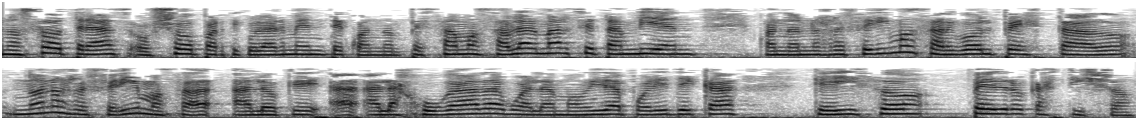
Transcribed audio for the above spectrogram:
nosotras, o yo particularmente, cuando empezamos a hablar, Marce también, cuando nos referimos al golpe de Estado, no nos referimos a, a lo que, a, a la jugada o a la movida política que hizo Pedro Castillo.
